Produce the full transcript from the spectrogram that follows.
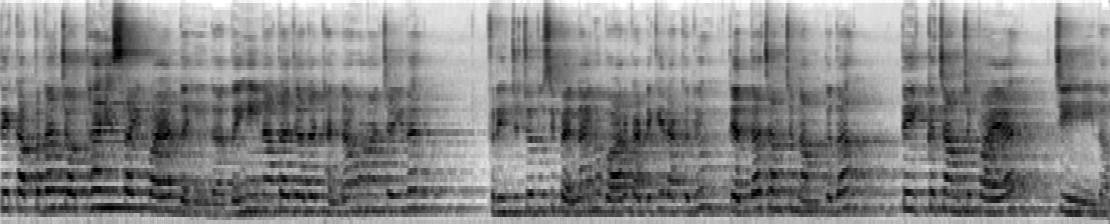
ਤੇ ਕੱਪ ਦਾ ਚੌਥਾ ਹਿੱਸਾ ਹੀ ਪਾਇਆ ਦਹੀਂ ਦਾ। ਦਹੀਂ ਨਾ ਤਾਂ ਜ਼ਿਆਦਾ ਠੰਡਾ ਹੋਣਾ ਚਾਹੀਦਾ। ਫ੍ਰਿਜ 'ਚੋਂ ਤੁਸੀਂ ਪਹਿਲਾਂ ਇਹਨੂੰ ਬਾਹਰ ਕੱਢ ਕੇ ਰੱਖ ਦਿਓ ਤੇ ਅੱਧਾ ਚਮਚ ਨਮਕ ਦਾ ਤੇ ਇੱਕ ਚਮਚ ਪਾਇਆ ਚੀਨੀ ਦਾ।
